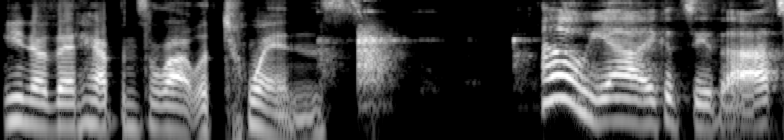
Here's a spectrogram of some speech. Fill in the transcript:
you know, that happens a lot with twins. Oh, yeah, I could see that.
